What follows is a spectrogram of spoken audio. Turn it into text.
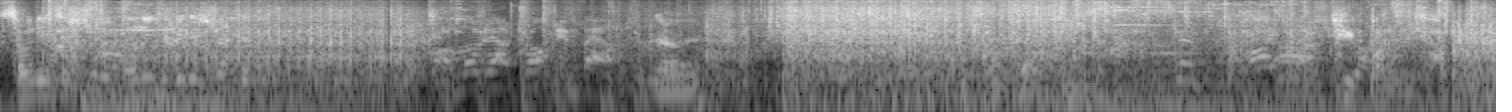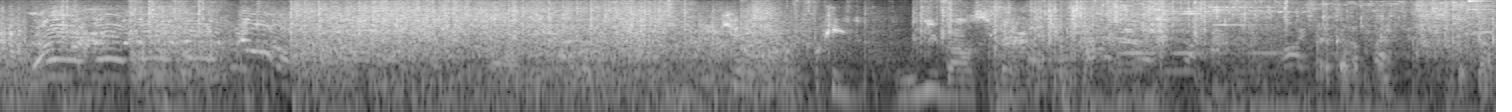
So we need to need to be distracted. Got a loadout drop inbound. No. Supply station Two drop. bunnies. You can't fucking new boss Supply I got up there. Put down.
